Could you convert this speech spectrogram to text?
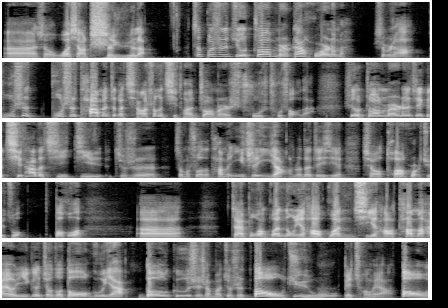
啊，说我想吃鱼了。这不是就专门干活的吗？是不是啊？不是，不是他们这个强盛集团专门出出手的，是有专门的这个其他的集集，就是怎么说呢？他们一直养着的这些小团伙去做，包括，呃，在不管关东也好，关西也好，他们还有一个叫做刀姑鸭，刀姑是什么？就是道具屋，被称为啊道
